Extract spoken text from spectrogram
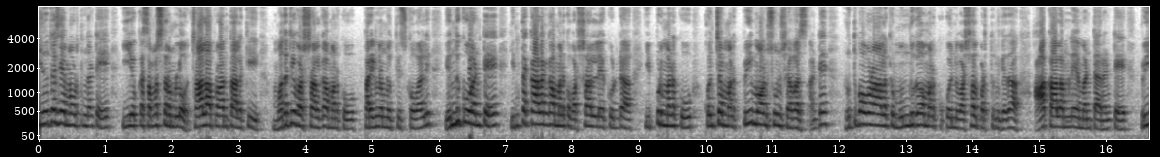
ఇది వచ్చేసి ఏమవుతుందంటే ఈ యొక్క సంవత్సరంలో చాలా ప్రాంతాలకి మొదటి వర్షాలుగా మనకు పరిగణనలోకి తీసుకోవాలి. ఎందుకు అంటే ఇంతకాలంగా మనకు వర్షాలు లేకుండా ఇప్పుడు మనకు కొంచెం మన ప్రీ మాన్సూన్ షవర్స్ అంటే ఋతుపవనాలకు ముందుగా మనకు కొన్ని వర్షాలు పడుతుంది కదా ఆ కాలంనే ఏమంటారంటే ప్రీ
